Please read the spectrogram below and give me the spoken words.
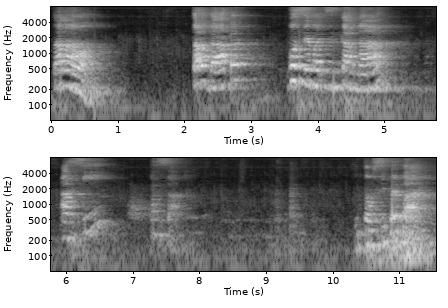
está lá, ó. Tal data, você vai desencarnar assim, passado. Então se prepare.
